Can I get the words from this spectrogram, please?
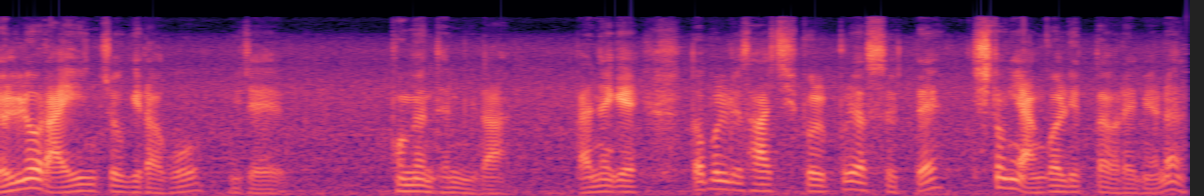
연료 라인 쪽이라고 이제 보면 됩니다. 만약에 W40을 뿌렸을 때 시동이 안 걸렸다 그러면은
